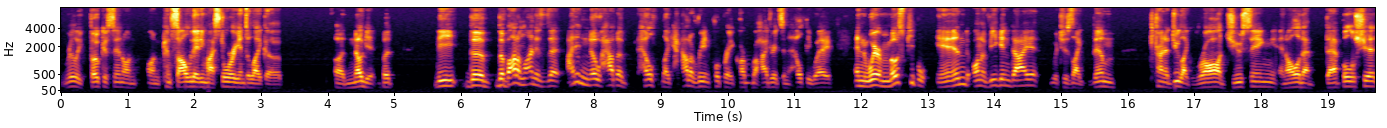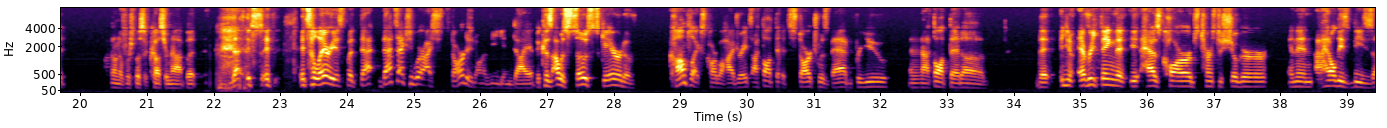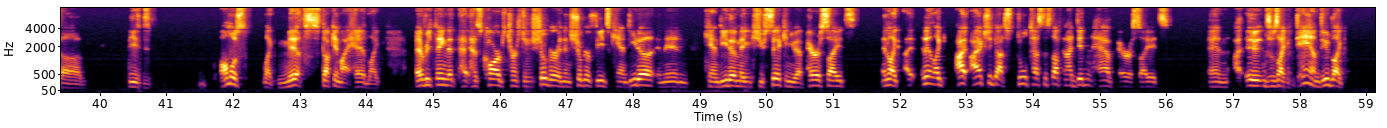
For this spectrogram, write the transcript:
really focus in on on consolidating my story into like a a nugget. But the the the bottom line is that I didn't know how to health like how to reincorporate carbohydrates in a healthy way. And where most people end on a vegan diet which is like them trying to do like raw juicing and all of that that bullshit I don't know if we're supposed to cuss or not but that it's it, it's hilarious. But that that's actually where I started on a vegan diet because I was so scared of complex carbohydrates. I thought that starch was bad for you, and I thought that uh, that you know everything that it has carbs turns to sugar. And then I had all these these uh, these almost like myths stuck in my head, like everything that has carbs turns to sugar, and then sugar feeds candida, and then candida makes you sick, and you have parasites. And like, I, and like I, I actually got stool tests and stuff, and I didn't have parasites and it was like, damn, dude, like,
